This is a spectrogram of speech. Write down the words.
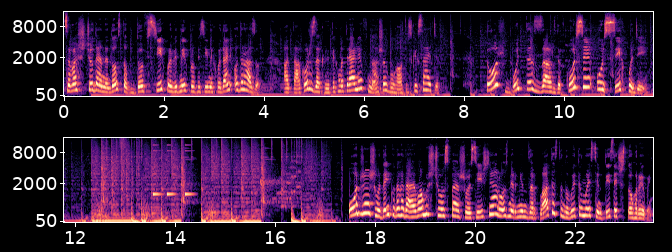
Це ваш щоденний доступ до всіх провідних професійних видань одразу, а також закритих матеріалів наших бухгалтерських сайтів. Тож будьте завжди в курсі усіх подій. Отже, швиденько нагадаю вам, що з 1 січня розмір мінзарплати становитиме 7100 гривень.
